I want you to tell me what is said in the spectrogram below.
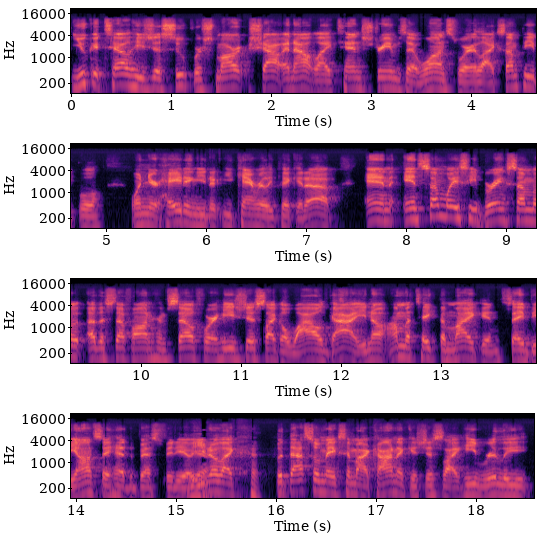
you could tell he's just super smart, shouting out like 10 streams at once, where like some people, when you're hating, you, you can't really pick it up. And in some ways, he brings some of the stuff on himself where he's just like a wild guy. You know, I'm to take the mic and say Beyonce had the best video, Yeah. you know, like, but that's what makes him iconic. It's just like he really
